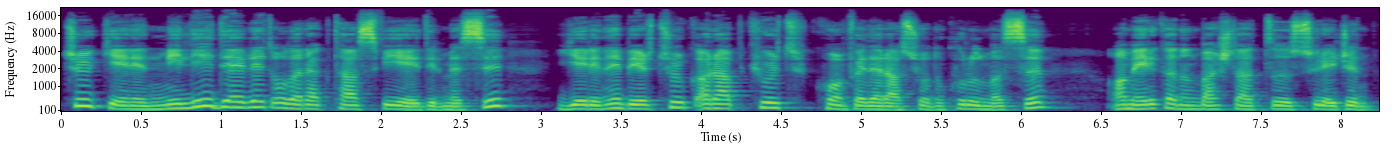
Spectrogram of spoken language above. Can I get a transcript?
Türkiye'nin milli devlet olarak tasfiye edilmesi, yerine bir Türk-Arap-Kürt konfederasyonu kurulması Amerika'nın başlattığı sürecin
